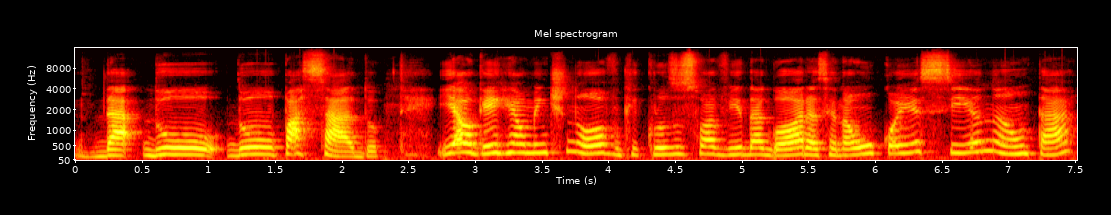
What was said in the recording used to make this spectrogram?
Da, do, do passado. E alguém realmente novo que cruza sua vida agora, você não o conhecia, não, tá?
